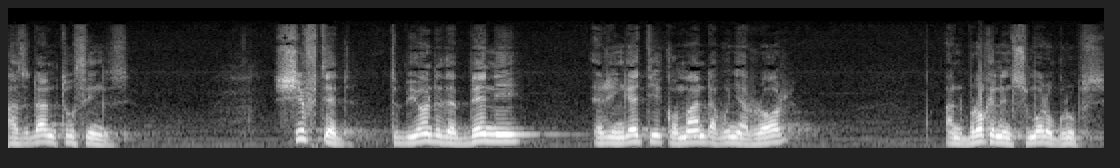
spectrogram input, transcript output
has done two things shifted to beyond the Beni Eringeti Komanda Bunia Roar and broken in small groups,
